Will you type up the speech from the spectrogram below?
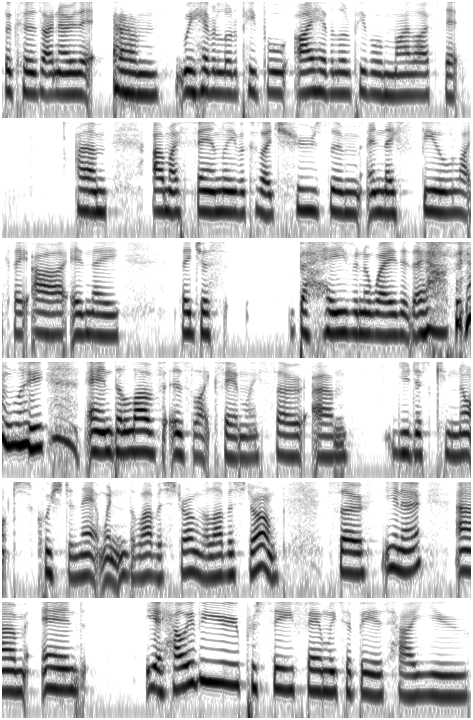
because I know that um, we have a lot of people. I have a lot of people in my life that um, are my family because I choose them and they feel like they are and they they just behave in a way that they are family and the love is like family. So um, you just cannot question that when the love is strong, the love is strong. So, you know, um, and yeah, however you perceive family to be is how you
